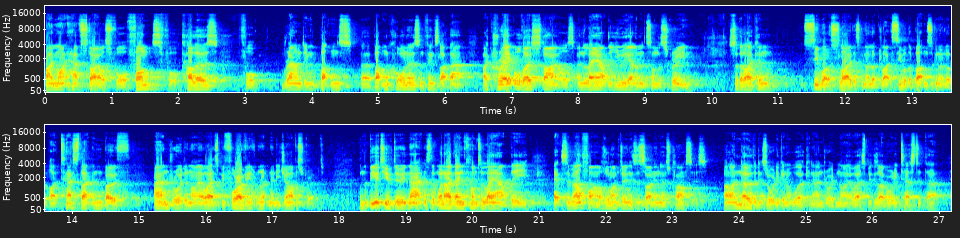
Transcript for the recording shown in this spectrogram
I might have styles for fonts, for colors, for rounding buttons, uh, button corners and things like that. I create all those styles and lay out the UI elements on the screen so that I can see what a slide is going to look like, see what the buttons are going to look like, test that in both Android and iOS before I've even written any JavaScript. And the beauty of doing that is that when I then come to lay out the XML files, all I'm doing is assigning those classes. And I know that it's already going to work in Android and iOS because I've already tested that.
